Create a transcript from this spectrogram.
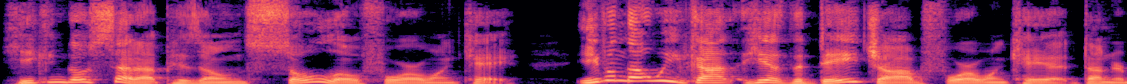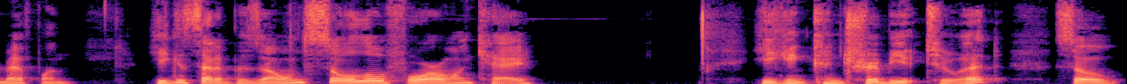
He can go set up his own solo 401k. Even though we got, he has the day job 401k at Dunder Mifflin, he can set up his own solo 401k. He can contribute to it. So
